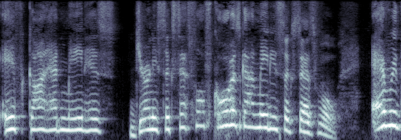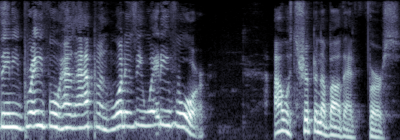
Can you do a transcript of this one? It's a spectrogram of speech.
if God had made his journey successful? Of course, God made him successful. Everything he prayed for has happened. What is he waiting for? I was tripping about that verse.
